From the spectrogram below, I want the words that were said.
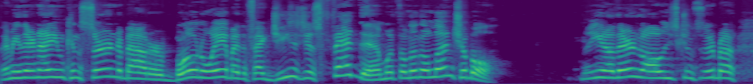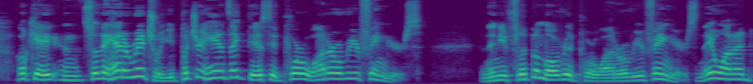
I mean, they're not even concerned about or blown away by the fact Jesus just fed them with a little Lunchable. You know, they're always concerned about, okay, and so they had a ritual. You'd put your hands like this, they'd pour water over your fingers. And then you'd flip them over, they'd pour water over your fingers. And they wanted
